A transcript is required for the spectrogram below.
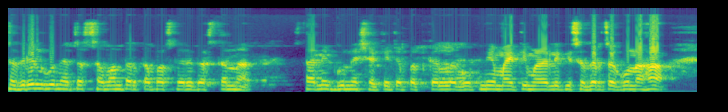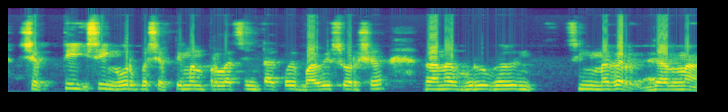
सदरील गुन्ह्याचा समांतर तपास करीत असताना स्थानिक गुन्हे शाखेच्या पथकाला गोपनीय माहिती मिळाली की सदरचा गुन्हा हा शक्ती सिंग उर्फ शक्तिमान प्रल्हाद सिंग टाकवय बावीस वर्ष राहणार गुरु गोविंद सिंग नगर जालना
